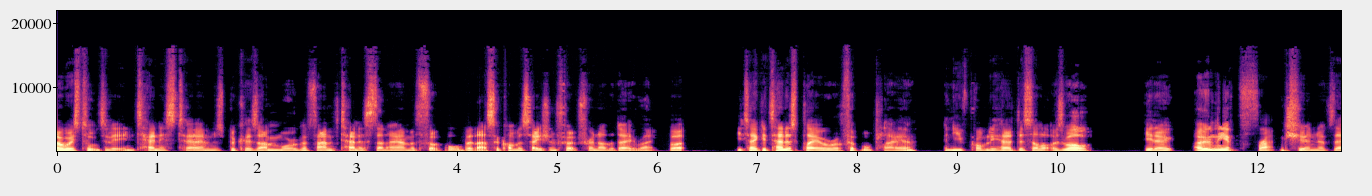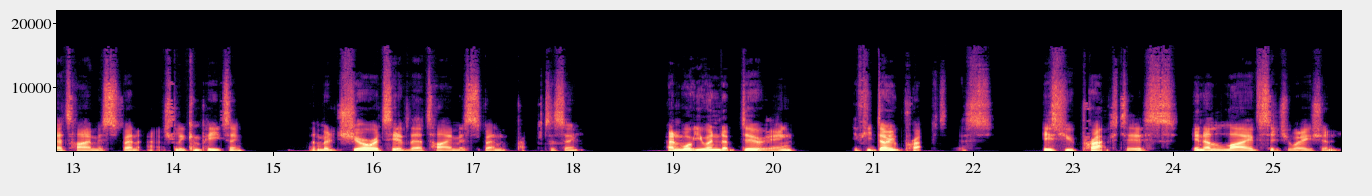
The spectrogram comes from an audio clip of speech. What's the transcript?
always talk to it in tennis terms because I'm more of a fan of tennis than I am of football, but that's a conversation for, for another day, right? But you take a tennis player or a football player, and you've probably heard this a lot as well. You know, only a fraction of their time is spent actually competing. The majority of their time is spent practicing. And what you end up doing, if you don't practice, is you practice in a live situation.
